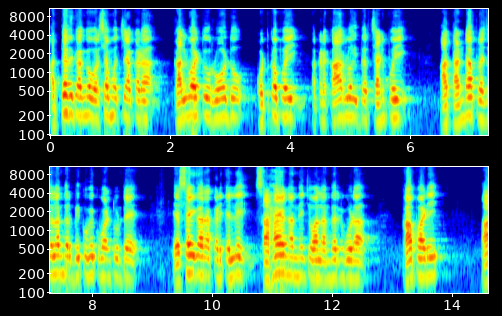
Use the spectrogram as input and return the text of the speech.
అత్యధికంగా వర్షం వచ్చి అక్కడ కల్వర్టు రోడ్డు కొట్టుకపోయి అక్కడ కారులో ఇద్దరు చనిపోయి ఆ తండా ప్రజలందరూ బిక్కు బిక్కు అంటుంటే ఎస్ఐ గారు అక్కడికి వెళ్ళి సహాయాన్ని అందించి వాళ్ళందరినీ కూడా కాపాడి ఆ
